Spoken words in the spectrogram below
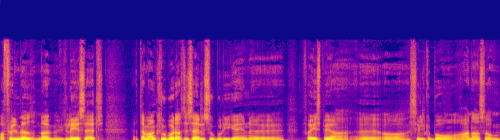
at følge med, når vi kan læse, at, at der er mange klubber, der er til salg i Superligaen, øh, fra Esbjerg øh, og Silkeborg og Randers, og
